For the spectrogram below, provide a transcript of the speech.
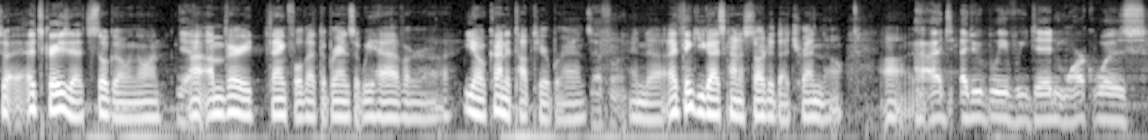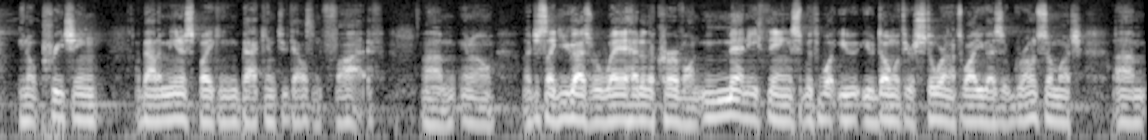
So it's crazy that it's still going on. Yeah. I, I'm very thankful that the brands that we have are, uh, you know, kind of top tier brands. Definitely. And uh, I think you guys kind of started that trend though. Uh, I, I do believe we did. Mark was, you know, preaching about amino spiking back in 2005. Um, you know, uh, just like you guys were way ahead of the curve on many things with what you, you've done with your store, and that's why you guys have grown so much. Um,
